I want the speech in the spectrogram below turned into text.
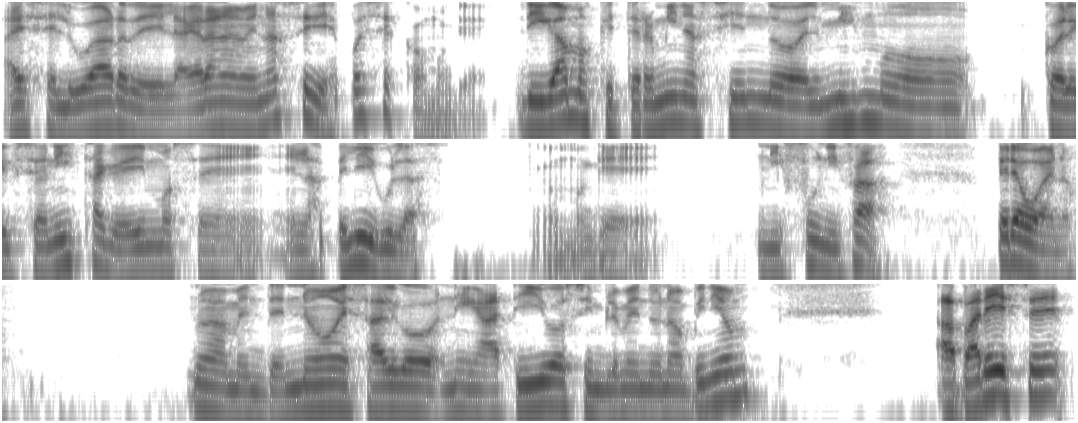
a ese lugar de la gran amenaza y después es como que, digamos que termina siendo el mismo coleccionista que vimos en, las películas. Como que ni fu ni fa. Pero bueno, nuevamente, no es algo negativo, simplemente una opinión. Aparece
